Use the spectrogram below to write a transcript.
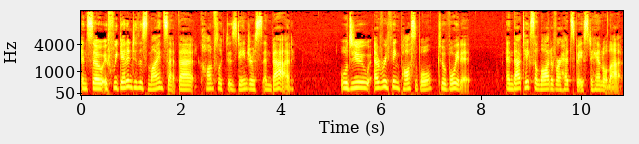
and so, if we get into this mindset that conflict is dangerous and bad, we'll do everything possible to avoid it. And that takes a lot of our headspace to handle that.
